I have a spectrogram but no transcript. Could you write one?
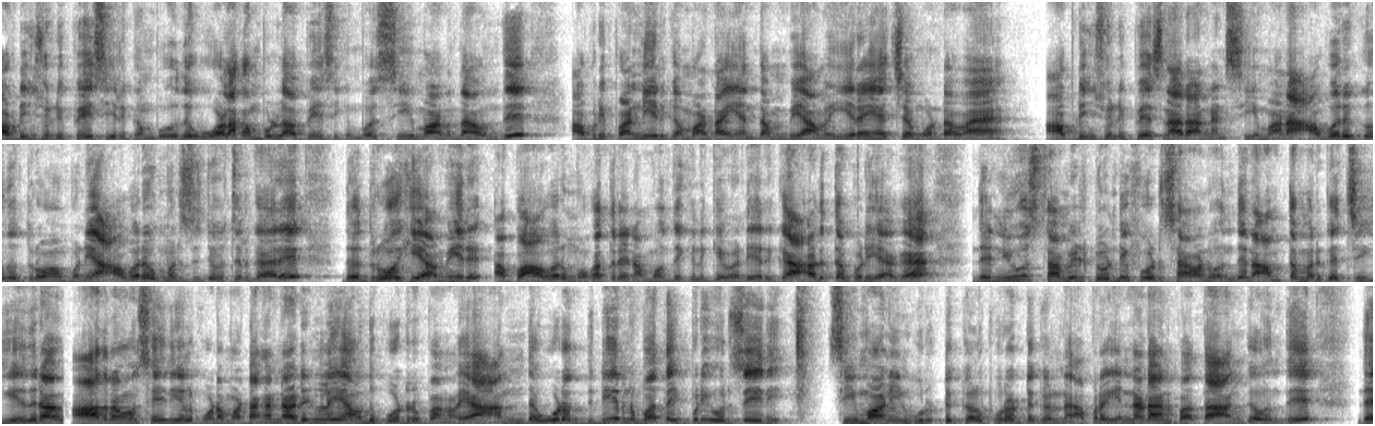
அப்படின்னு சொல்லி பேசியிருக்கும்போது உலகம் ஃபுல்லாக பேசிக்கும்போது சீமானு தான் வந்து அப்படி பண்ணியிருக்க மாட்டான். என் தம்பி அவன் இறையச்சம் கொண்டவன். அப்படின்னு சொல்லி பேசினார் அண்ணன் சீமானா. அவருக்கு வந்து துரோகம் பண்ணி அவரை விமர்சித்து வச்சுருக்காரு இந்த துரோகி அமீர். அப்போ அவர் முகத்தில் நம்ம வந்து கிழிக்க வேண்டியிருக்கு. அடுத்தபடியாக இந்த news Tamil twenty four seven வந்து நாம் தமிழ் கட்சிக்கு எதிராக ஆதரவும் செய்திகள் போட மாட்டாங்க. நடுநிலையாக வந்து போட்டிருப்பாங்க இல்லையா? அந்த ஊட திடீர்னு பார்த்தா இப்படி ஒரு செய்தி. சீமானின் உருட்டுக்கள் புரட்டுக்கள்னு அப்புறம் என்னடான்னு பார்த்தா அங்கே வந்து இந்த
